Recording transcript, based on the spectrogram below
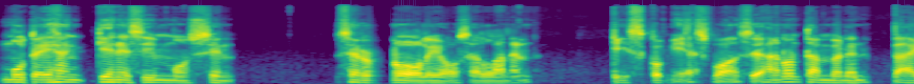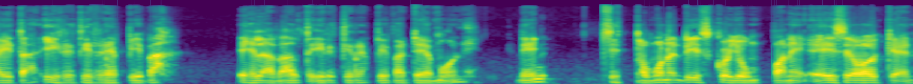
mut eihän Gene Simmonsin se rooli ole sellainen diskomies, vaan sehän on tämmöinen päitä irti repivä, elävältä irti repivä demoni. Niin sitten tuommoinen diskojumppa, niin ei se oikein.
